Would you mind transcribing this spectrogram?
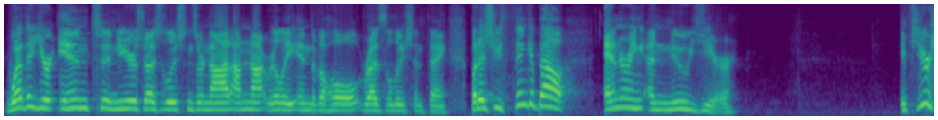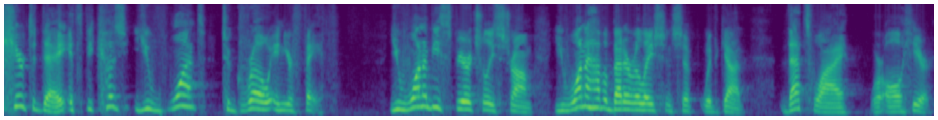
Whether you're into New Year's resolutions or not, I'm not really into the whole resolution thing. But as you think about entering a new year, if you're here today, it's because you want to grow in your faith. You want to be spiritually strong. You want to have a better relationship with God. That's why we're all here.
